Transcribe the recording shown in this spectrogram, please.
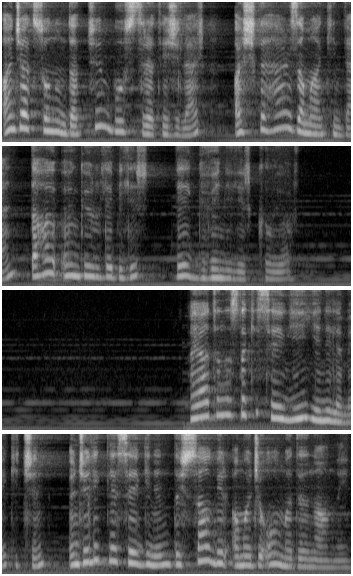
Ancak sonunda tüm bu stratejiler aşkı her zamankinden daha öngörülebilir ve güvenilir kılıyor. Hayatınızdaki sevgiyi yenilemek için öncelikle sevginin dışsal bir amacı olmadığını anlayın.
